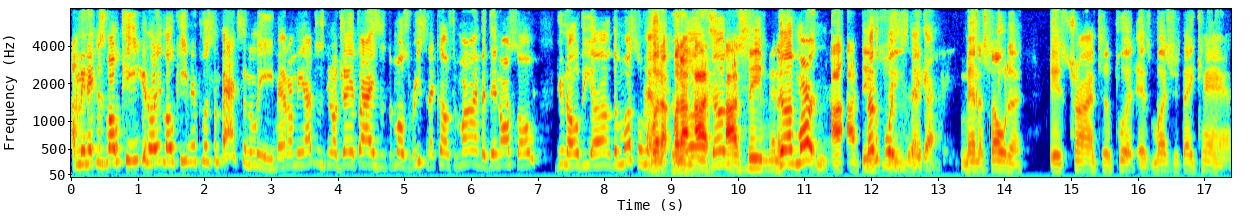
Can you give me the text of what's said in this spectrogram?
I mean, they just low key, you know, they low key didn't put some backs in the league, man. I mean, I just, you know, Jay Ajayi is the most recent that comes to mind, but then also, you know, the uh the muscle hamster. But uh, but I, uh, I, Doug, I see Minnesota. Doug Martin, I, I did another see Boise that State guy. Minnesota is trying to put as much as they can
